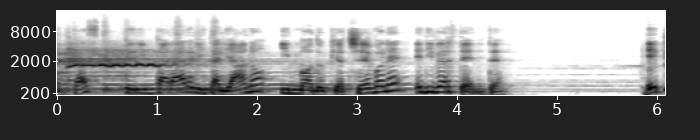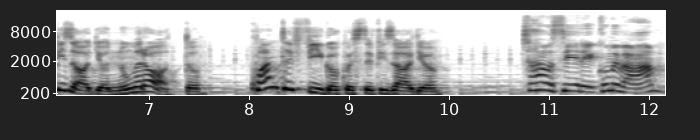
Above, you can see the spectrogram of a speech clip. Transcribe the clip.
podcast per imparare l'italiano in modo piacevole e divertente. Episodio numero 8. Quanto è figo questo episodio? Ciao Sere, come va?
